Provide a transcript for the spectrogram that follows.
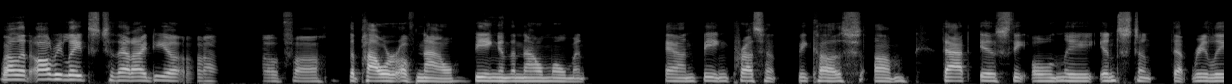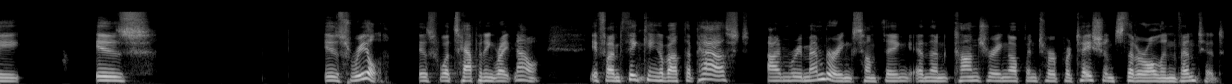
Well, it all relates to that idea of, of uh, the power of now, being in the now moment and being present, because um, that is the only instant that really is is real, is what's happening right now. If I'm thinking about the past, I'm remembering something and then conjuring up interpretations that are all invented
